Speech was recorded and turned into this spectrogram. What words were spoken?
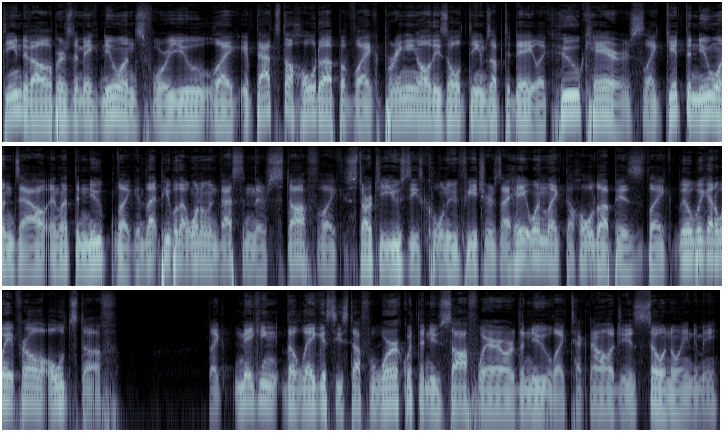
theme developers to make new ones for you. Like, if that's the holdup of like bringing all these old themes up to date, like, who cares? Like, get the new ones out and let the new like and let people that want to invest in their stuff like start to use these cool new features. I hate when like the holdup is like, oh, we got to wait for all the old stuff like making the legacy stuff work with the new software or the new like technology is so annoying to me.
